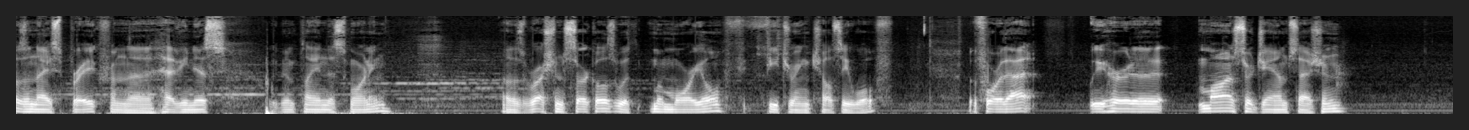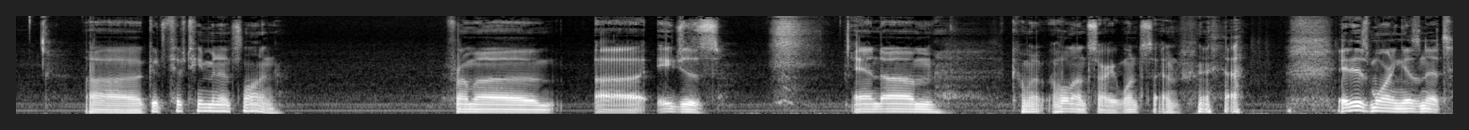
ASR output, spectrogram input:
Was a nice break from the heaviness we've been playing this morning. Was Russian Circles with Memorial f- featuring Chelsea Wolfe. Before that, we heard a monster jam session. Uh, good 15 minutes long. From uh, uh, Ages. And, um, come on, hold on, sorry, one second. it is morning, isn't it?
